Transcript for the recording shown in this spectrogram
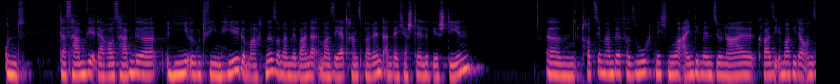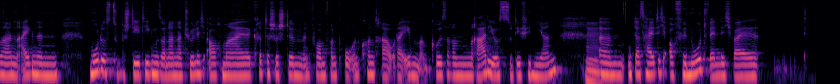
Und das haben wir, daraus haben wir nie irgendwie ein Hehl gemacht, ne, sondern wir waren da immer sehr transparent, an welcher Stelle wir stehen. Ähm, trotzdem haben wir versucht, nicht nur eindimensional quasi immer wieder unseren eigenen Modus zu bestätigen, sondern natürlich auch mal kritische Stimmen in Form von Pro und Contra oder eben größeren Radius zu definieren. Mhm. Ähm, das halte ich auch für notwendig, weil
